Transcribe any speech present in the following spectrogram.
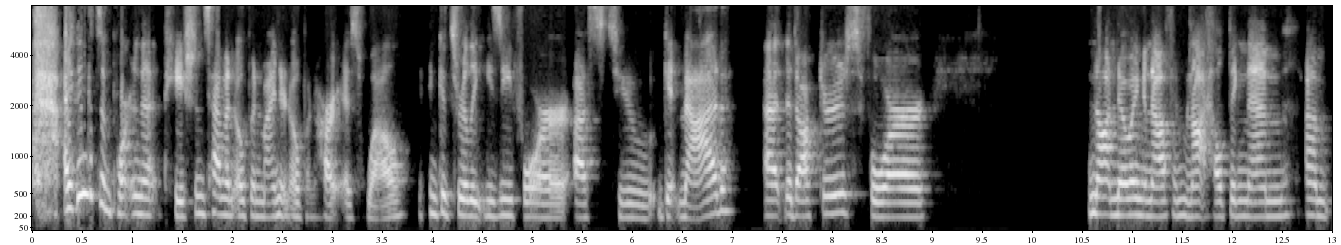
I think it's important that patients have an open mind and open heart as well. I think it's really easy for us to get mad at the doctors for not knowing enough and not helping them. Um,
